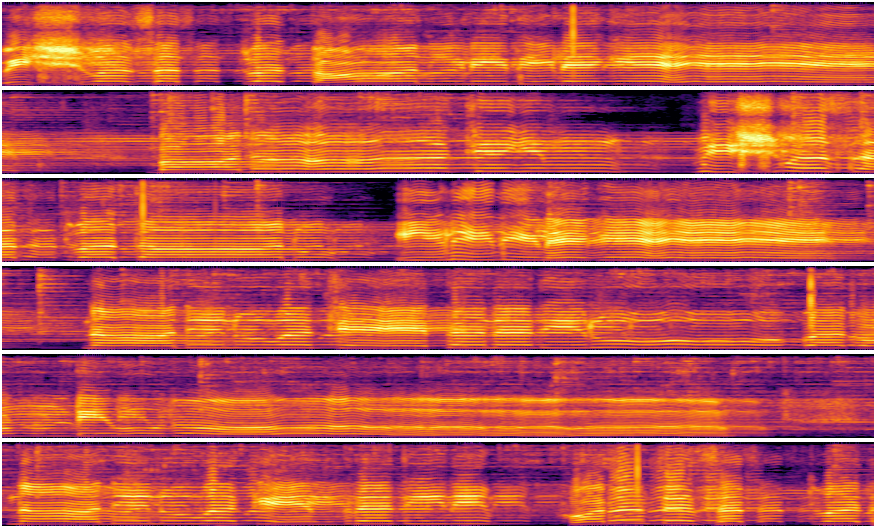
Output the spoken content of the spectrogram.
ವಿಶ್ವಸತ್ವ ತಾನಿಲಿದಿಲೆಗೆ. ಬಾನಾಚೆಯಂ ವಿಶ್ವಸತ್ವ ತಾನು ಇಳಿದಿಲೆಗೆ ನಾನೆನುವ ಚೇತನದಿರು ನಾನೆನುವ ಕೇಂದ್ರದಿನೆ ಹೊರದ ಸತ್ವದ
